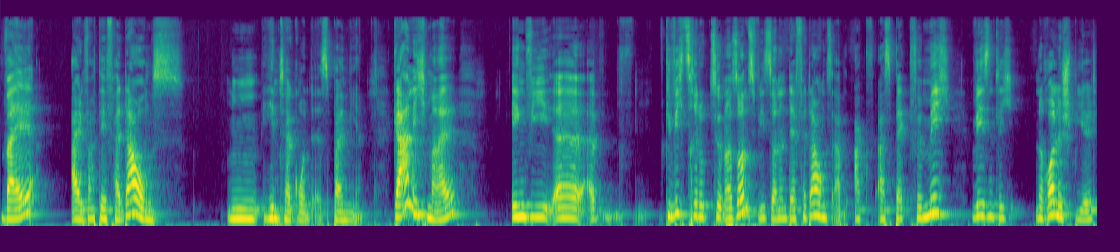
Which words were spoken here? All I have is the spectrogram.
Weil einfach der Verdauungshintergrund ist bei mir. Gar nicht mal irgendwie äh, Gewichtsreduktion oder sonst wie, sondern der Verdauungsaspekt für mich wesentlich eine Rolle spielt,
